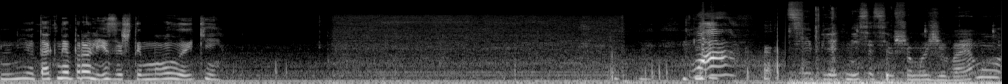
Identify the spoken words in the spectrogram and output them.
Ні, так не пролізеш, ти великий. П'ять місяців, що ми живемо,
